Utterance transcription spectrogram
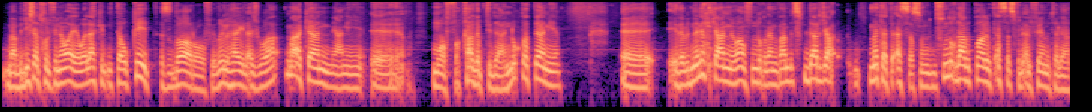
ما بديش أدخل في نوايا ولكن توقيت إصداره في ظل هاي الأجواء ما كان يعني آه، موفق. هذا ابتداء. النقطة الثانية آه، إذا بدنا نحكي عن نظام صندوق دعم الطالب بدي أرجع متى تأسس؟ صندوق دعم الطالب تأسس في 2003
